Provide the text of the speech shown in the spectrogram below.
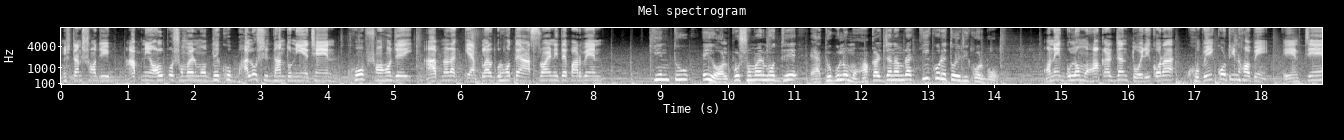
মিস্টার সজীব, আপনি অল্প সময়ের মধ্যে খুব ভালো সিদ্ধান্ত নিয়েছেন। খুব সহজেই আপনারা ক্যাপলার গ্রহতে আশ্রয় নিতে পারবেন। কিন্তু এই অল্প সময়ের মধ্যে এতগুলো মহাকাশযান আমরা কি করে তৈরি করব। অনেকগুলো মহাকাশযান তৈরি করা খুবই কঠিন হবে। এর চেয়ে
